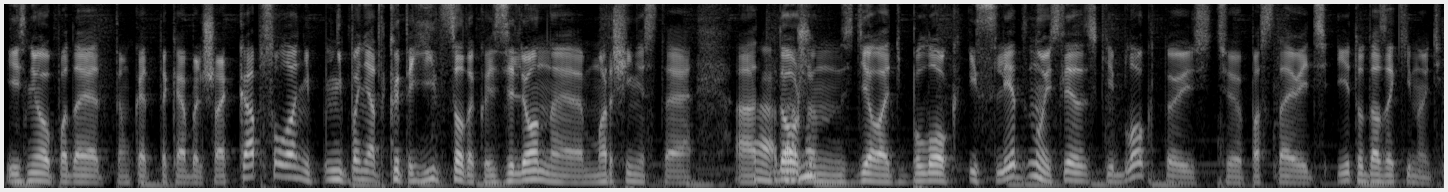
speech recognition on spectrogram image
из него попадает там какая-то такая большая капсула, не- непонятно, какое-то яйцо такое зеленое, морщинистое. А, А, ты да, должен сделать блок исслед... ну, исследовательский блок, то есть э, поставить и туда закинуть.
